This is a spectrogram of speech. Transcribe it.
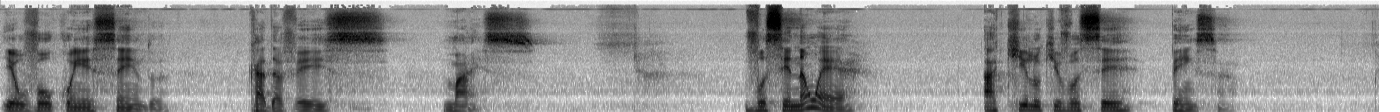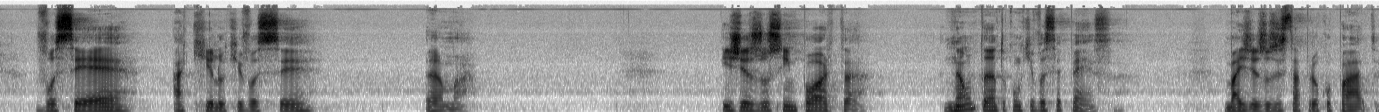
eu vou conhecendo cada vez mais. Você não é aquilo que você pensa. Você é aquilo que você ama. E Jesus se importa não tanto com o que você pensa, mas Jesus está preocupado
